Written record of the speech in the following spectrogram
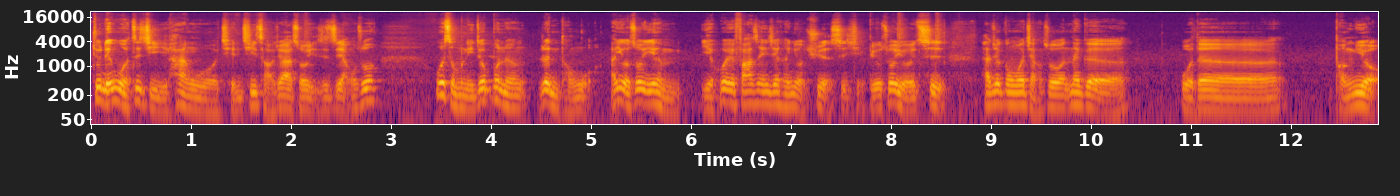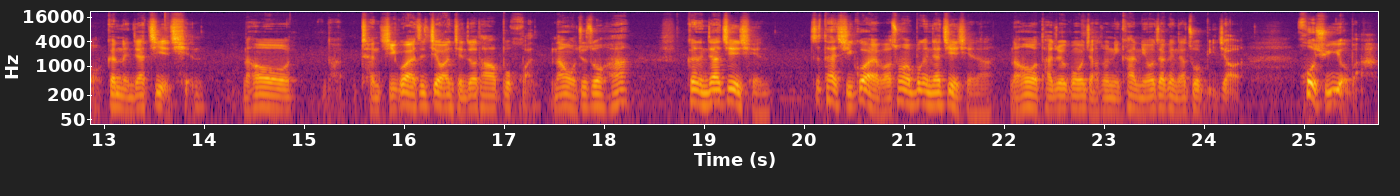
就连我自己和我前妻吵架的时候也是这样。我说，为什么你就不能认同我？啊有时候也很也会发生一些很有趣的事情。比如说有一次，他就跟我讲说，那个我的朋友跟人家借钱，然后很奇怪是借完钱之后他不还，然后我就说啊，跟人家借钱这太奇怪了吧？从来不跟人家借钱啊。然后他就跟我讲说，你看你又在跟人家做比较了，或许有吧。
